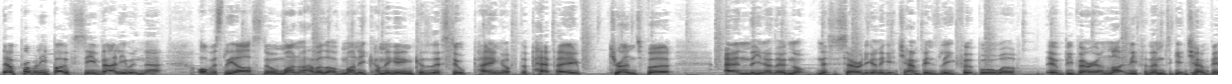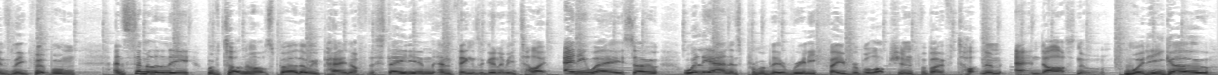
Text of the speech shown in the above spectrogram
they'll probably both see value in that. Obviously, Arsenal might not have a lot of money coming in because they're still paying off the Pepe transfer and you know they're not necessarily going to get Champions League football. Well, it would be very unlikely for them to get Champions League football. And similarly, with Tottenham Hotspur, they'll be paying off the stadium and things are going to be tight anyway. So Willian is probably a really favourable option for both Tottenham and Arsenal. Would he go?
